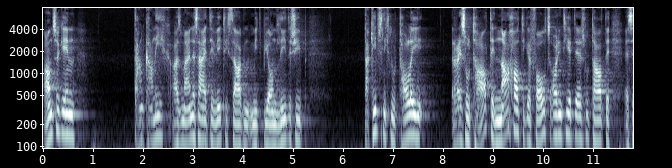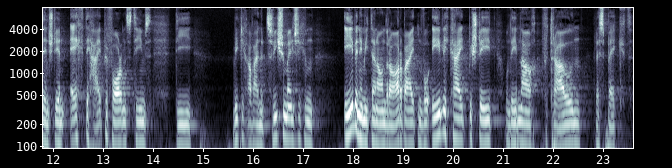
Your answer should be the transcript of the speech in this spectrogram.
anzugehen, dann kann ich aus meiner Seite wirklich sagen, mit Beyond Leadership, da gibt's nicht nur tolle Resultate, nachhaltig erfolgsorientierte Resultate. Es entstehen echte High-Performance-Teams, die wirklich auf einer zwischenmenschlichen Ebene miteinander arbeiten, wo Ehrlichkeit besteht und eben auch Vertrauen, Respekt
